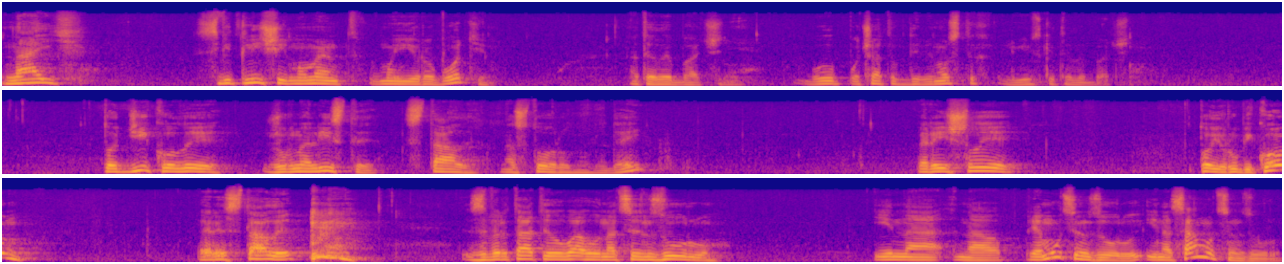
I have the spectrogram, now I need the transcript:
Найсвітліший момент в моїй роботі на телебаченні був початок 90-х львівське телебачення. Тоді, коли журналісти стали на сторону людей, перейшли той Рубікон, перестали звертати увагу на цензуру і на, на пряму цензуру, і на самоцензуру.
